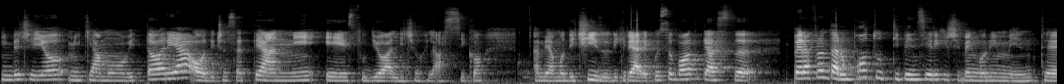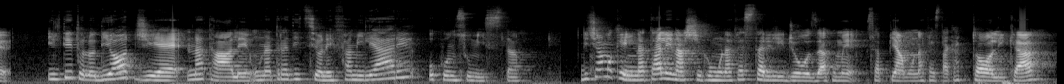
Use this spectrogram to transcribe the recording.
Invece io mi chiamo Vittoria, ho 17 anni e studio al liceo classico. Abbiamo deciso di creare questo podcast per affrontare un po' tutti i pensieri che ci vengono in mente. Il titolo di oggi è Natale, una tradizione familiare o consumista? Diciamo che il Natale nasce come una festa religiosa, come sappiamo, una festa cattolica,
